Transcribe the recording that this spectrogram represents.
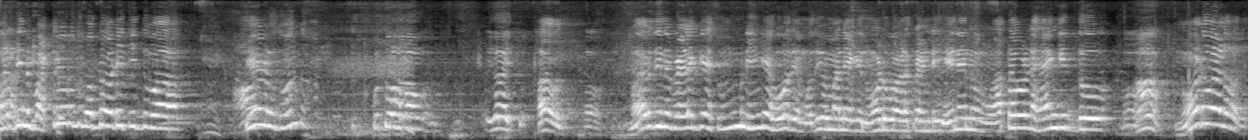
ಮರ್ದಿನ ಬಟ್ಟೆ ಹೊರದು ಬೊಬ್ಬೆ ಹೊಡಿತಿದ್ವಾ ಹೇಳುದು ಒಂದು. ಕುತೂಹಲ ಇದಾಯ್ತು. ಹೌದು. ಮರುದಿನ ಬೆಳಗ್ಗೆ ಸುಮ್ಮನೆ ಹಿಂಗೆ ಹೋದೆ. ಮದುವೆ ಮನೆಗೆ ನೋಡುವ ಅಳ್ಕಂಡು ಏನೇನು ವಾತಾವರಣ ಹೆಂಗಿದ್ದು ನೋಡುವಾಳು ಹೋದೆ.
